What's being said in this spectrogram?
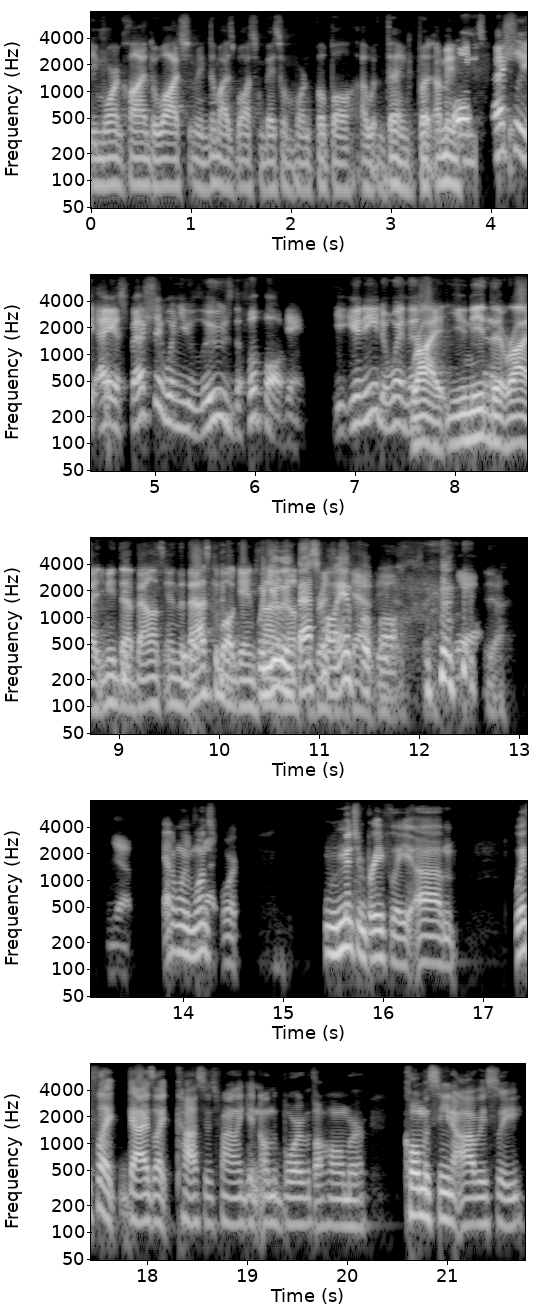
be more inclined to watch. I mean, nobody's watching baseball more than football, I wouldn't think. But I mean, well, especially hey especially when you lose the football game you, you need to win this right. You need that right. You need that balance. And the basketball games when not you lose enough to basketball and football, either. So, yeah yeah. yeah gotta win one sport. We mentioned briefly, um, with like guys like Casas finally getting on the board with a homer. Cole Messina obviously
